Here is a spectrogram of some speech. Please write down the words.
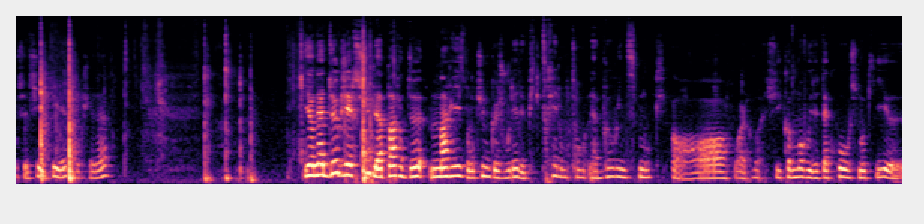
Celle-ci est plus que je lave. Il y en a deux que j'ai reçues de la part de Marise, dont une que je voulais depuis très longtemps, la Blowing Smoke. Oh, voilà, suis comme moi, vous êtes accro au smoky, euh,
